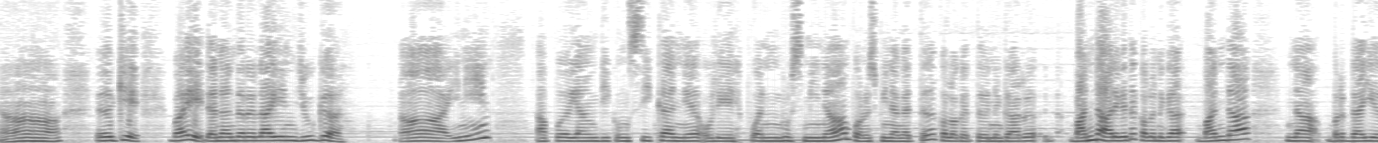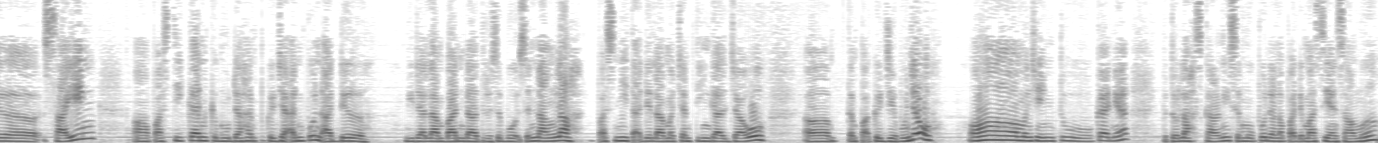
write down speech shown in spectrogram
ha, okey baik dan antara lain juga ha, ini apa yang dikongsikan ya oleh Puan Rusmina. Puan Rusmina kata kalau kata negara bandar dia kata kalau negara bandar nak berdaya saing uh, pastikan kemudahan pekerjaan pun ada di dalam bandar tersebut. Senanglah. Lepas ni tak adalah macam tinggal jauh uh, tempat kerja pun jauh. Ah macam tu kan ya. Betul lah sekarang ni semua pun dalam pada masa yang sama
